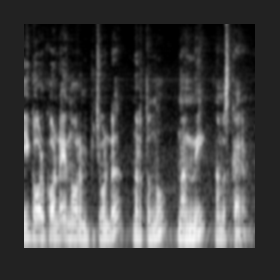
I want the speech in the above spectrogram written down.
ഈ ഗോൾക്കൊണ്ട എന്ന് ഓർമ്മിപ്പിച്ചുകൊണ്ട് നിർത്തുന്നു. നന്ദി നമസ്കാരം.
